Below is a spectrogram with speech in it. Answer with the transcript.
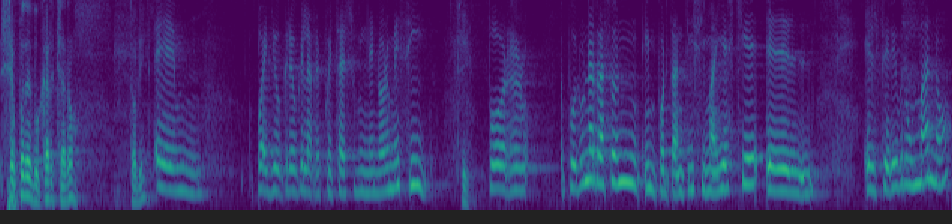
¿Se puede educar, Charo? Tori. Em, pues yo creo que la respuesta es un enorme sí. Sí. Por, una razón importantísima, y es que el, el, cerebro humano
